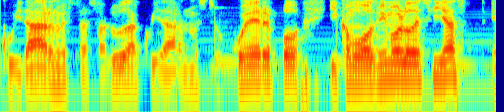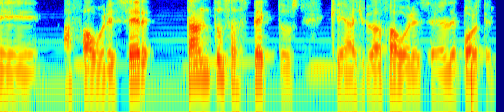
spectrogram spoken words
cuidar nuestra salud, a cuidar nuestro cuerpo y como vos mismo lo decías, eh, a favorecer tantos aspectos que ayuda a favorecer el deporte.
